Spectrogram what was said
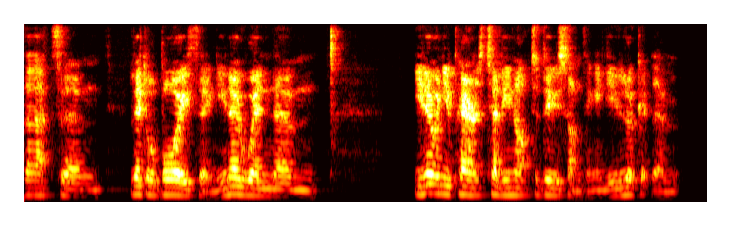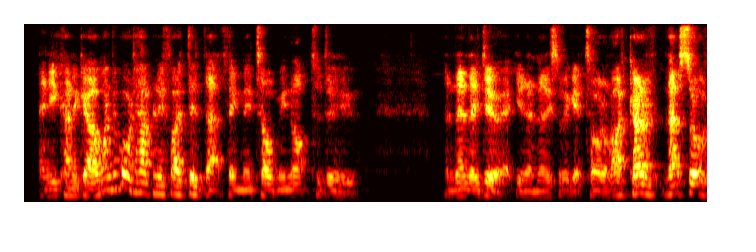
that um, little boy thing. You know when um, you know when your parents tell you not to do something, and you look at them and you kind of go, "I wonder what would happen if I did that thing they told me not to do." And then they do it, you know, and they sort of get told off. I've kind of that sort of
